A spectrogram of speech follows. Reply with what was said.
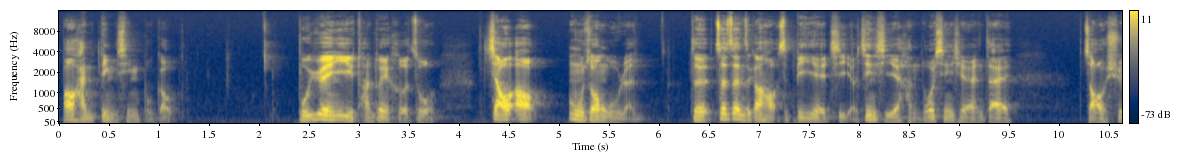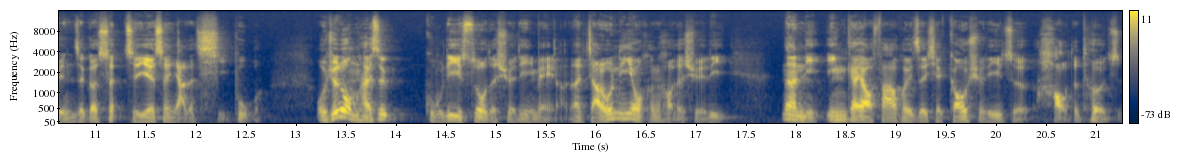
包含定性不够、不愿意团队合作、骄傲、目中无人。这这阵子刚好是毕业季啊，近期也很多新鲜人在找寻这个生职业生涯的起步。我觉得我们还是鼓励所有的学弟妹啊，那假如你有很好的学历，那你应该要发挥这些高学历者好的特质，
